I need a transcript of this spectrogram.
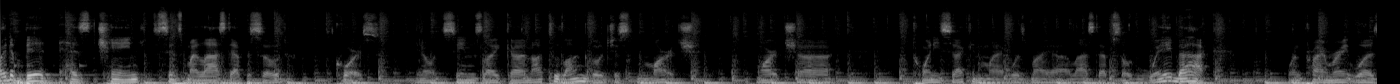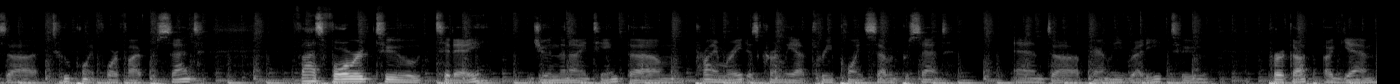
Quite a bit has changed since my last episode. Of course, you know, it seems like uh, not too long ago, just March, March uh, 22nd my, was my uh, last episode, way back when prime rate was 2.45%. Uh, Fast forward to today, June the 19th, um, prime rate is currently at 3.7% and uh, apparently ready to perk up again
